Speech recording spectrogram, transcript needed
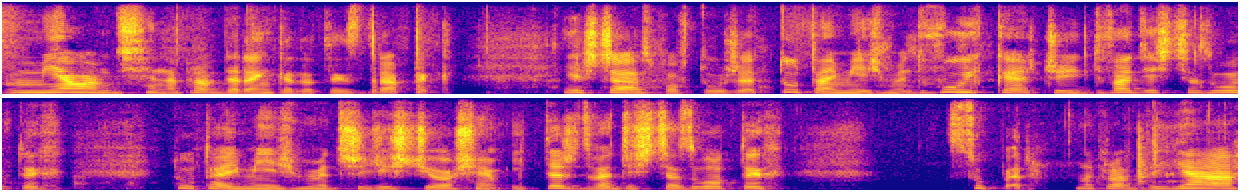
yy, miałam dzisiaj naprawdę rękę do tych zdrapek. Jeszcze raz powtórzę. Tutaj mieliśmy dwójkę, czyli 20 zł. Tutaj mieliśmy 38 i też 20 zł. Super, naprawdę ja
